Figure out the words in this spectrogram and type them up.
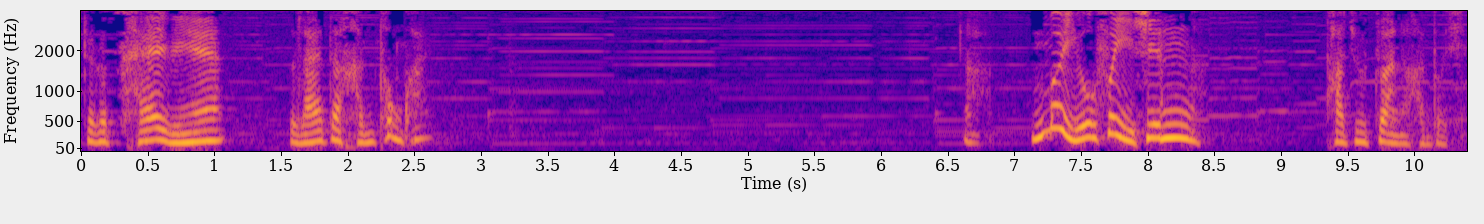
这个财源来的很痛快啊，没有费心，他就赚了很多钱。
